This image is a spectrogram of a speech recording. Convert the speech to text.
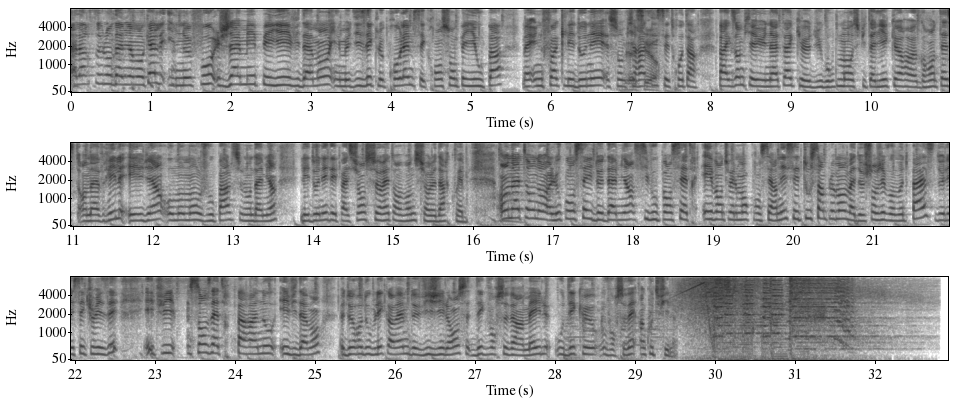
Alors, selon Damien Mancal, il ne faut jamais payer, évidemment. Il me disait que le problème, c'est que rançon payé ou pas, mais une fois que les données sont piratées, c'est trop tard. Par exemple, il y a eu une attaque euh, du groupement hospitalier Cœur euh, Grand Est en avril, et eh bien, au moment où je vous parle, selon Damien, les données des patients seraient en vente sur le dark web. En attendant, le conseil de Damien, si vous pensez être éventuellement concerné, c'est tout simplement bah, de changer vos mots de passe, de les sécuriser, et puis, sans être parano, évidemment, de redoubler quand même de vigilance dès que vous recevez un mail ou dès que vous recevez un coup de fil.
